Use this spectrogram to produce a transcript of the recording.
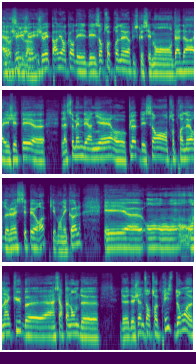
Alors euh, je, vais- Sylvain. je vais, je vais parler encore des, des entrepreneurs puisque c'est mon dada et j'étais euh, la semaine dernière au club des 100 entrepreneurs de l'ESCP Europe qui est mon école et euh, on, on incube euh, un certain nombre de de, de jeunes entreprises, dont euh,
